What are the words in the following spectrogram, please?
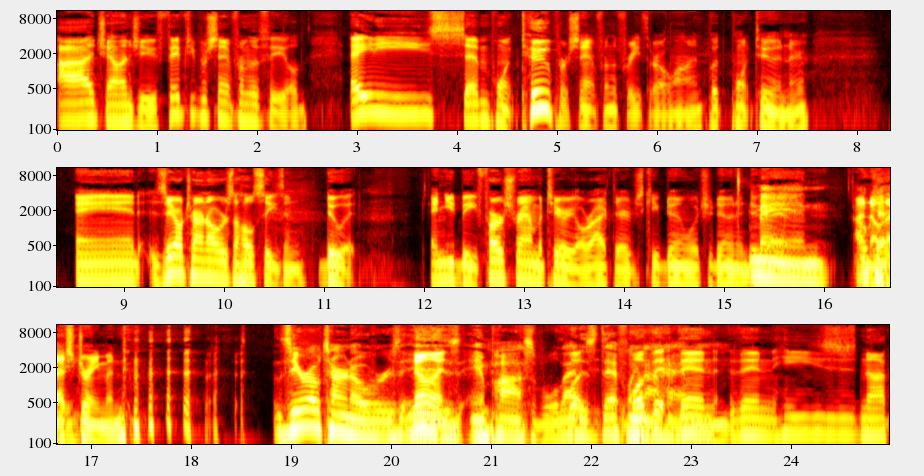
I challenge you: fifty percent from the field, eighty-seven point two percent from the free throw line. Put point two in there, and zero turnovers the whole season. Do it, and you'd be first round material right there. Just keep doing what you're doing and do that. Man, I know that's dreaming. Zero turnovers None. is impossible. That is Well, definitely well, not th- then then he's not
